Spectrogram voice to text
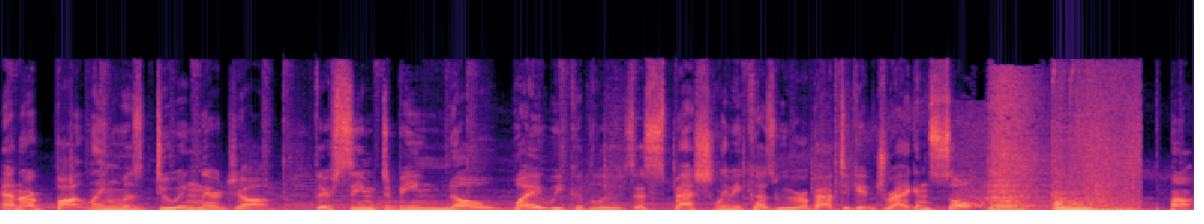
and our bot lane was doing their job. There seemed to be no way we could lose, especially because we were about to get Dragon Soul. Huh.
